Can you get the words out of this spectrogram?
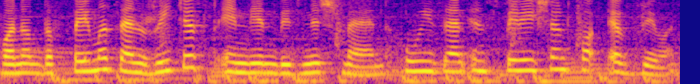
one of the famous and richest Indian businessmen who is an inspiration for everyone.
